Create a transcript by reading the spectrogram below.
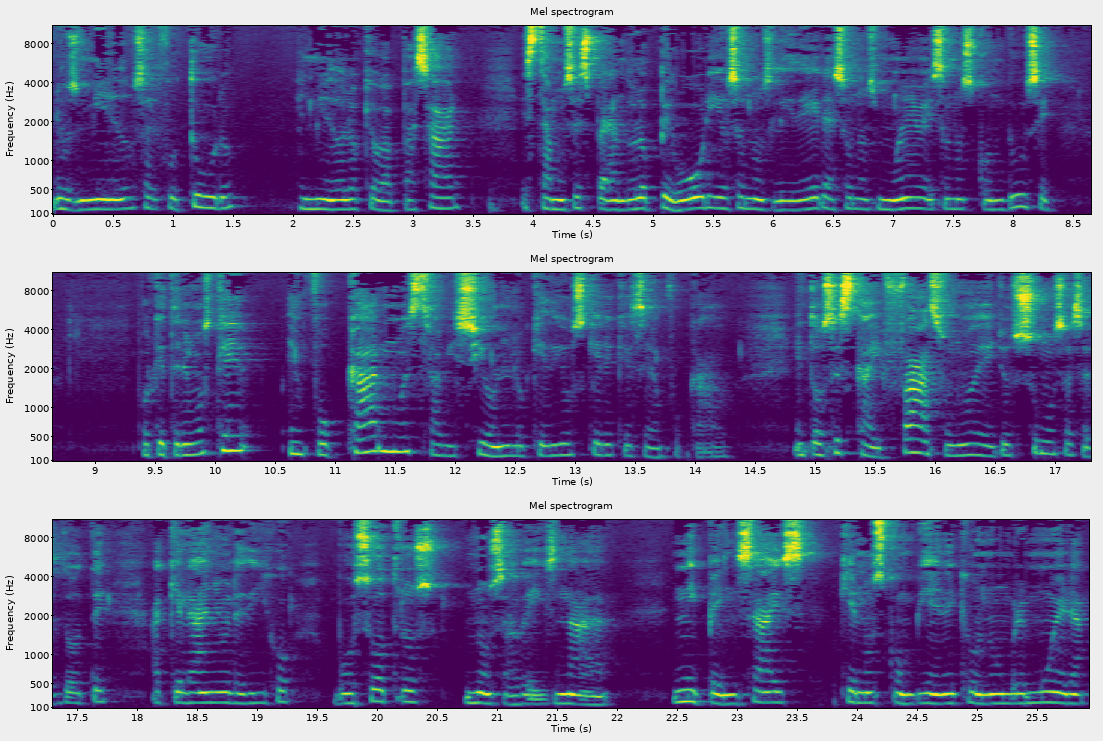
Los miedos al futuro, el miedo a lo que va a pasar. Estamos esperando lo peor y eso nos lidera, eso nos mueve, eso nos conduce. Porque tenemos que enfocar nuestra visión en lo que Dios quiere que sea enfocado. Entonces Caifás, uno de ellos, sumo sacerdote, aquel año le dijo, Vosotros no sabéis nada, ni pensáis que nos conviene que un hombre muera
